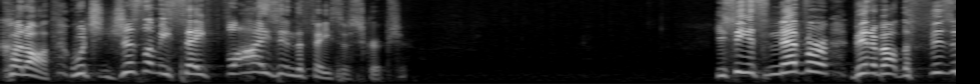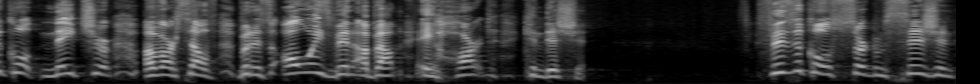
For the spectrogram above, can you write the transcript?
cut off, which, just let me say, flies in the face of Scripture. You see, it's never been about the physical nature of ourselves, but it's always been about a heart condition. Physical circumcision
